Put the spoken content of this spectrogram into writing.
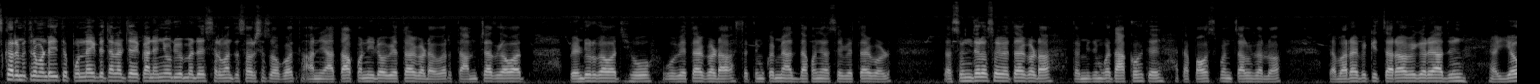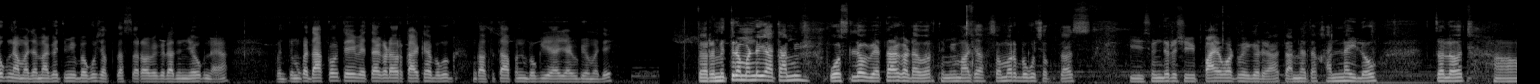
नमस्कार मित्रमंडळी इथे पुन्हा एकदा चॅनलच्या एका नवीन व्हिडिओमध्ये सर्वांचं सहर्ष स्वागत. आणि आता आपण इलो वेताळगडावर तर आमच्याच गावात पेंडूर गावात ह्यो वेताळगडा तर तुमका मी आज दाखवणार असं वेताळगड. तर सुंदर असं वेताळगडा तर मी तुमका दाखवते. आता पाऊस पण चालू झालो. तर बऱ्यापैकी चराव वगैरे अजून येऊक नाही. माझ्या मागे तुम्ही बघू शकता सराव वगैरे अजून येऊक नाही. पण तुमका दाखवते वेताळगडावर काय काय बघू गावतं तर आपण बघूया या व्हिडिओमध्ये. तर मित्रमंडळी आता आम्ही पोचलो वेताळगडावर. तुम्ही माझ्यासमोर बघू शकतास. ही सुंदर अशी पायवाट वगैरे आहे. तर आम्ही आता खालनं इलो चलत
